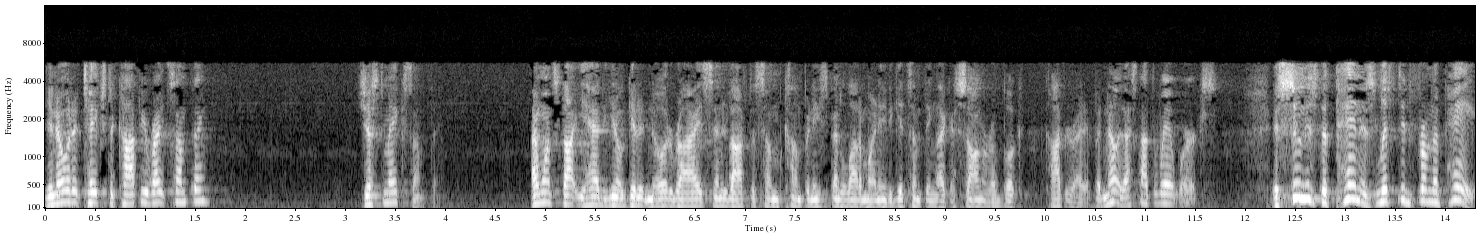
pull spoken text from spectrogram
You know what it takes to copyright something? Just make something. I once thought you had to, you know, get it notarized, send it off to some company, spend a lot of money to get something like a song or a book copyrighted. But no, that's not the way it works. As soon as the pen is lifted from the page,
